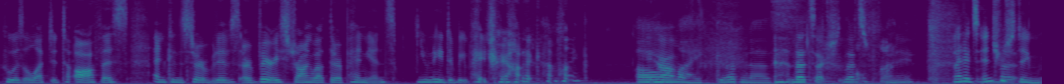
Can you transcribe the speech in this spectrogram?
who is elected to office and conservatives are very strong about their opinions, you need to be patriotic. I'm like, Oh Yeah. my goodness. That's actually that's Oh funny, and it's But- interesting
